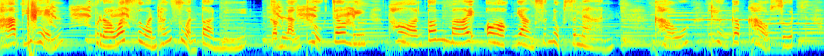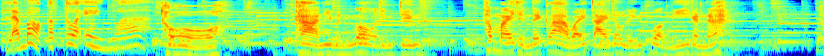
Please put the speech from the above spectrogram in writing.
ภาพที่เห็น เพราะว่าสวนทั้งสวนตอนนี้กำลังถูกเจ้าลิงถอนต้นไม้ออกอย่างสนุกสนาน เขาถึงกับข่าวสุด และบอกกับตัวเองว่า โธ่ข้านี่มันโง่จริงๆทำไมถึงได้กล้าไว้ใจเจ้าลิงพวกนี้กันนะโถ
